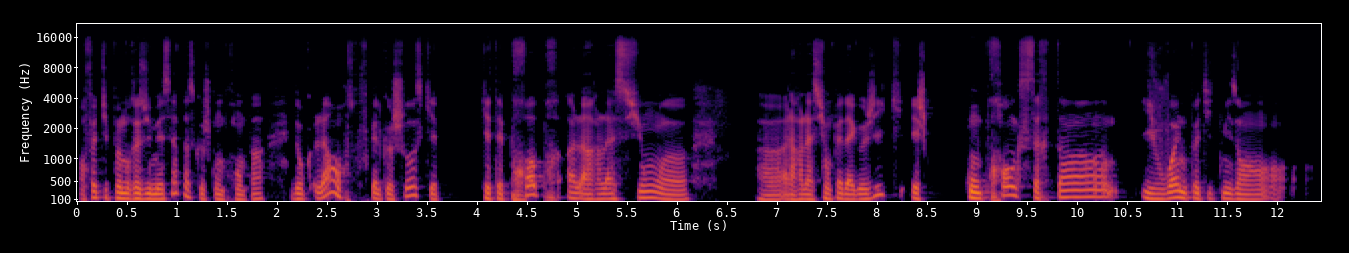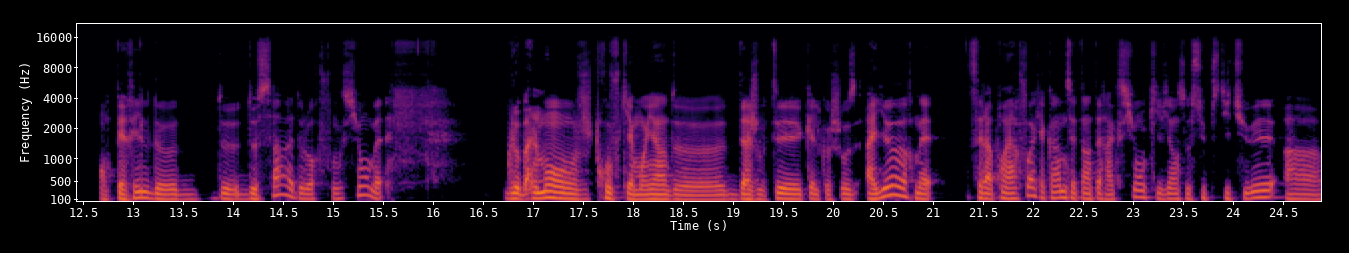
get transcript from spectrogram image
en fait, tu peux me résumer ça parce que je comprends pas. Donc là, on retrouve quelque chose qui, était propre à la relation, euh, à la relation pédagogique. Et je comprends que certains y voient une petite mise en, en péril de, de, de ça, de leur fonction, mais globalement, je trouve qu'il y a moyen d'ajouter quelque chose ailleurs, mais c'est la première fois qu'il y a quand même cette interaction qui vient se substituer à,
